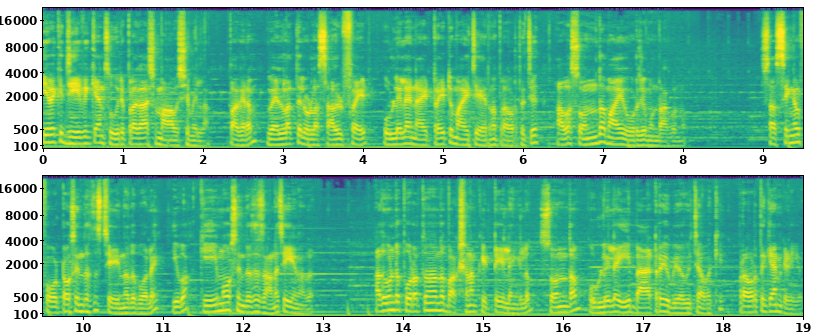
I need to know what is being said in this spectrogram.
ഇവയ്ക്ക് ജീവിക്കാൻ സൂര്യപ്രകാശം ആവശ്യമില്ല. പകരം വെള്ളത്തിലുള്ള സൾഫൈഡ് ഉള്ളിലെ നൈട്രേറ്റുമായി ചേർന്ന് പ്രവർത്തിച്ച് അവ സ്വന്തമായ ഊർജമുണ്ടാകുന്നു സസ്യങ്ങൾ ഫോട്ടോസിന്തസിസ് ചെയ്യുന്നത് പോലെ ഇവ കീമോസിന്തസിസ് ആണ് ചെയ്യുന്നത്. അതുകൊണ്ട് പുറത്തുനിന്ന് ഭക്ഷണം കിട്ടിയില്ലെങ്കിലും സ്വന്തം ഉള്ളിലെ ഈ ബാറ്ററി ഉപയോഗിച്ച് അവയ്ക്ക് പ്രവർത്തിക്കാൻ കഴിയും.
